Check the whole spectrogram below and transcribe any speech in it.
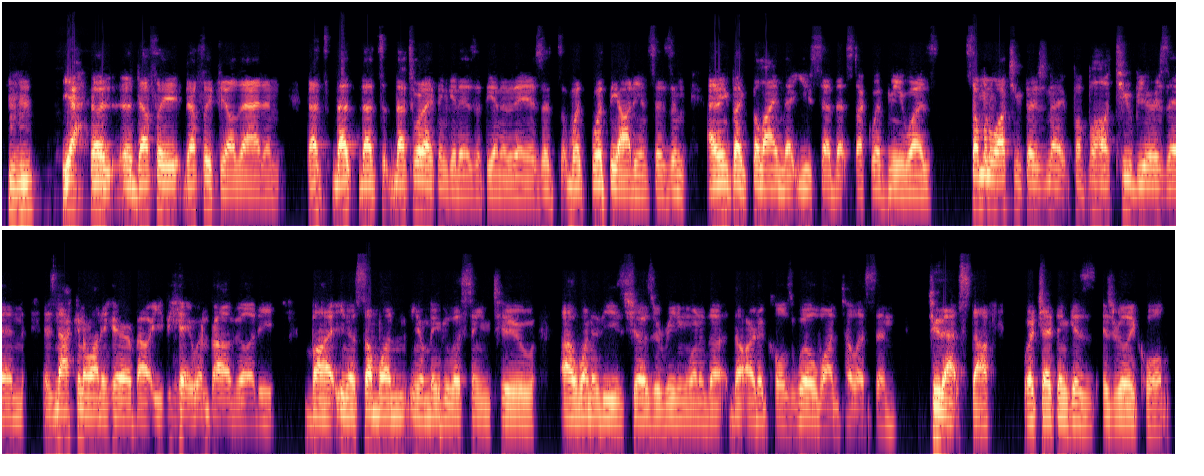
Mm-hmm. Yeah, uh, definitely definitely feel that and that's that that's that's what I think it is at the end of the day is it's what what the audience is and I think like the line that you said that stuck with me was someone watching Thursday night football two beers in is not going to want to hear about EPA win probability. But you know someone you know maybe listening to uh, one of these shows or reading one of the the articles will want to listen to that stuff which I think is is really cool.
